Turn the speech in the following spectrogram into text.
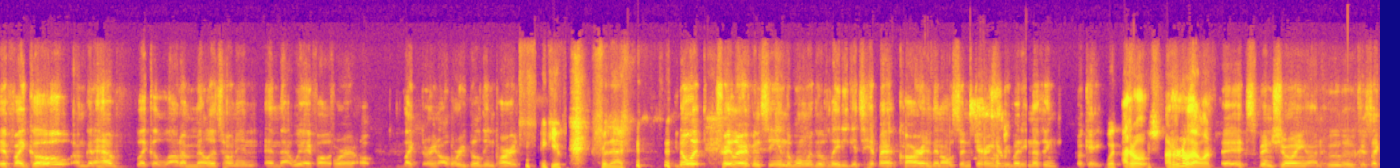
if I go, I'm gonna have like a lot of melatonin, and that way I fall for uh, like during all the rebuilding parts. Thank you for that. You know what trailer I've been seeing? The one where the lady gets hit by a car and then all of a sudden scaring everybody. Nothing. Okay, What I don't I don't know that one. it's been showing on Hulu because like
